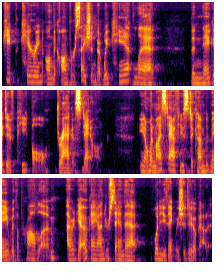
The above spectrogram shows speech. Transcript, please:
keep carrying on the conversation, but we can't let the negative people drag us down. You know, when my staff used to come to me with a problem, I would go, okay, I understand that. What do you think we should do about it?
